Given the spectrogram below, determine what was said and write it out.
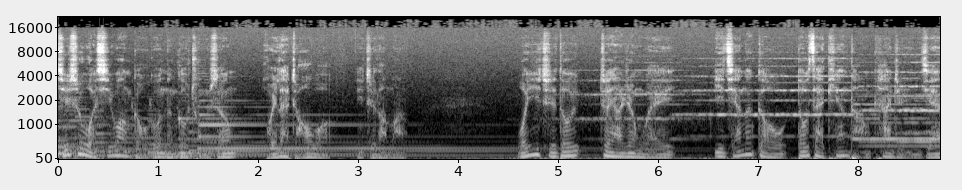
其实我希望狗狗能够重生，回来找我，你知道吗？我一直都这样认为，以前的狗都在天堂看着人间。”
